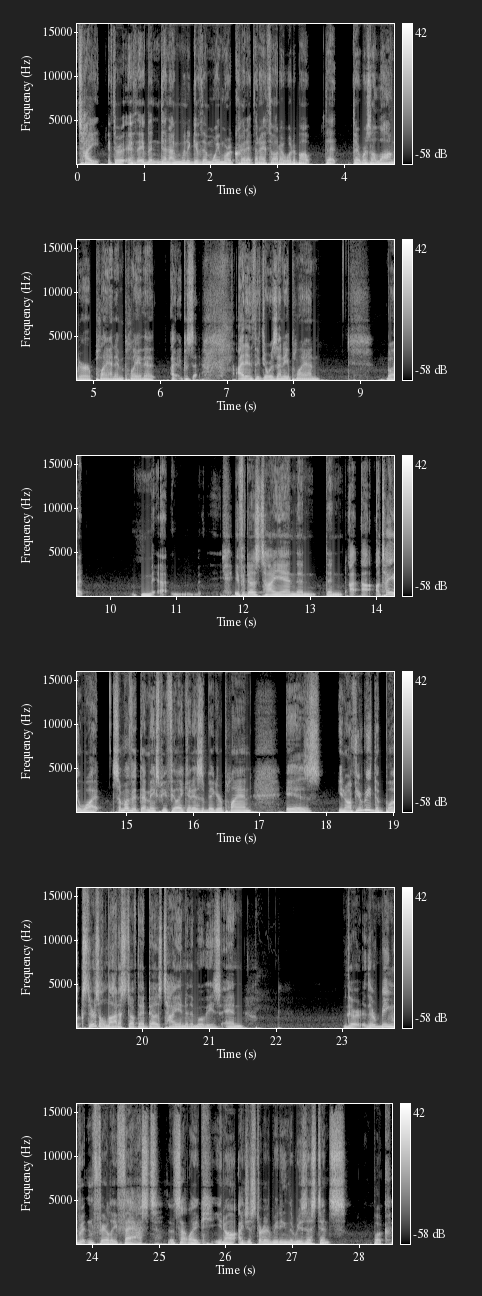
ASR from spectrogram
tight, if they're if they've been, then I'm going to give them way more credit than I thought I would about that. There was a longer plan in play that I because I didn't think there was any plan, but if it does tie in, then then I, I- I'll tell you what. Some of it that makes me feel like it is a bigger plan is you know if you read the books, there's a lot of stuff that does tie into the movies, and they're they're being written fairly fast. It's not like you know I just started reading the Resistance book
